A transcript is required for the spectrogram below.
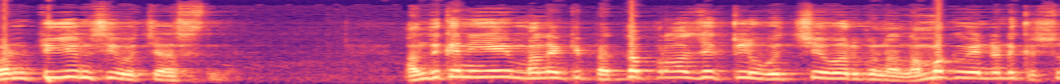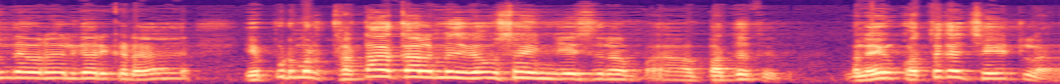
వన్ టీఎంసీ వచ్చేస్తుంది. అందుకని మనకి పెద్ద ప్రాజెక్టులు వచ్చే వరకు నా నమ్మకం ఏంటంటే కృష్ణదేవరాయలు గారు ఇక్కడ ఎప్పుడు మన తటాకాల మీద వ్యవసాయం చేసిన పద్ధతి మనం ఏం కొత్తగా చేయట్లా?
